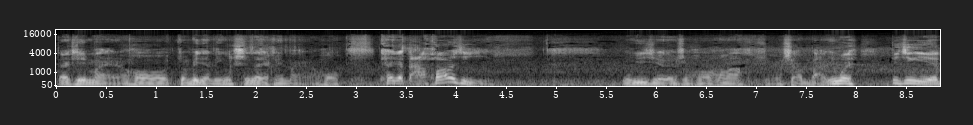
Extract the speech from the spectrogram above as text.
大家可以买，然后准备点零食，大家可以买，然后开个大 party。五一节的时候，好吗？我想把，因为毕竟也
